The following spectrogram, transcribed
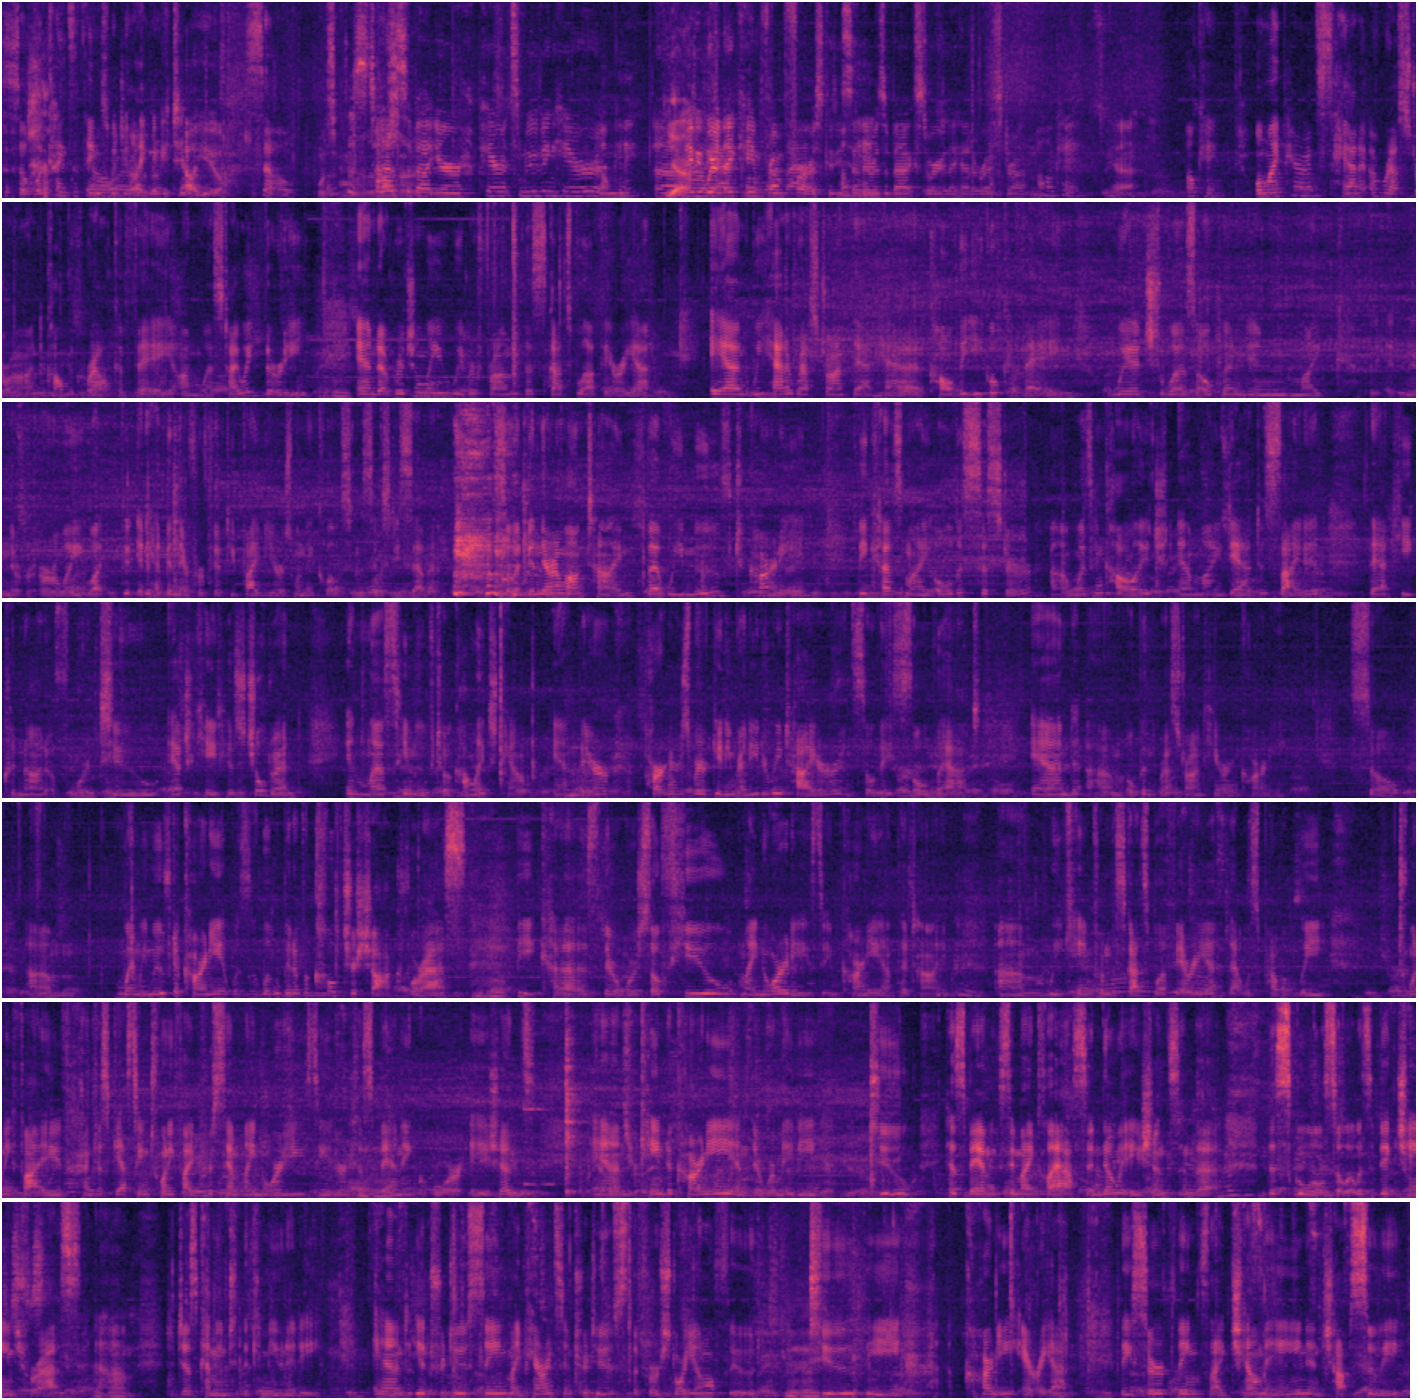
So what kinds of things would you like me to tell you? So, What's on Just tell us about your parents moving here and Okay. uh, Yeah. maybe Oh, where yeah, they came from that. first, because you said there was a backstory, they had a restaurant. and- okay, Yeah. okay. Well, my parents had a restaurant called the Corral Cafe on West Highway 30. And originally, we were from the Scotts Bluff area. And we had a restaurant that had, called the Eagle Cafe, which was opened in like, in the early, it had been there for 55 years when they closed in 67. So it'd been there a long time, but we moved to Kearney because my oldest sister uh, was in college and my dad decided that he could not afford to educate his children unless he moved to a college town. And their partners were getting ready to retire, and so they sold that and um, opened the restaurant here in Kearney. So um, when we moved to Kearney, it was a little bit of a culture shock for us because there were so few minorities in Kearney at the time. Um, we came from the Scottsbluff area. That was probably 25, I'm just guessing, 25% minorities, either Hispanic or Asians. And came to Kearney, and there were maybe two Hispanics in my class and no Asians in the, the school, so it was a big change for us. Um, just coming to the community and introducing, my parents introduced the first Oriental food to the Kearney area. They served things like chow mein and chop suey,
